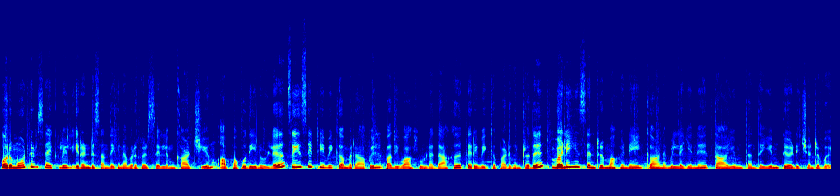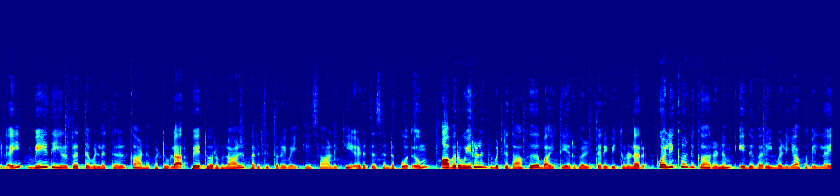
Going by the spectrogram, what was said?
ஒரு மோட்டார் சைக்கிளில் இரண்டு சந்தேக நபர்கள் செல்லும் காட்சியும் அப்பகுதியில் உள்ள சிசிடிவி கேமராவில் பதிவாகியுள்ளதாக தெரிவிக்கப்படுகின்றது. வெளியே சென்ற மகனை காணவில்லை என தாயும் தந்தையும் தேடிச் சென்ற வேளை வீதியில் இரத்த வெள்ளத்தில் காணப்பட்டுள்ளார். பெற்றோர்களால் பருத்தித்துறை வைத்தியசாலைக்கு எடுத்து சென்ற போதும் அவர் உயிரிழந்து விட்டதாக வைத்தியர்கள் தெரிவித்துள்ளனர். கொலைக்கான காரணம் இதுவரை வெளியாகவில்லை.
